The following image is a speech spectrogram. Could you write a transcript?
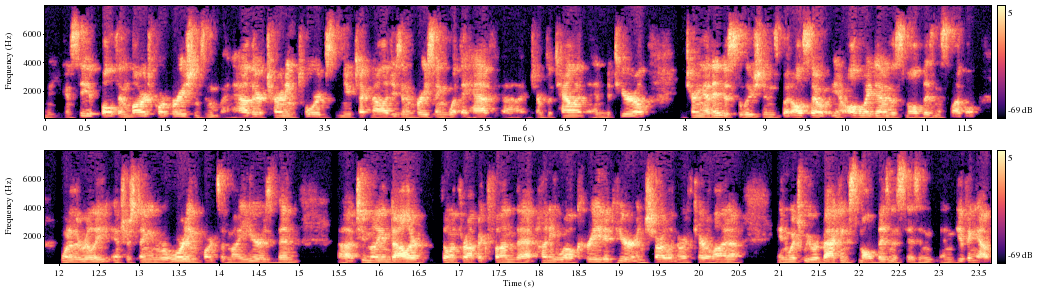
you can see it both in large corporations and, and how they're turning towards new technologies and embracing what they have uh, in terms of talent and material and turning that into solutions, but also, you know, all the way down to the small business level one of the really interesting and rewarding parts of my year has been a $2 million philanthropic fund that Honeywell created here in Charlotte, North Carolina, in which we were backing small businesses and, and giving out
